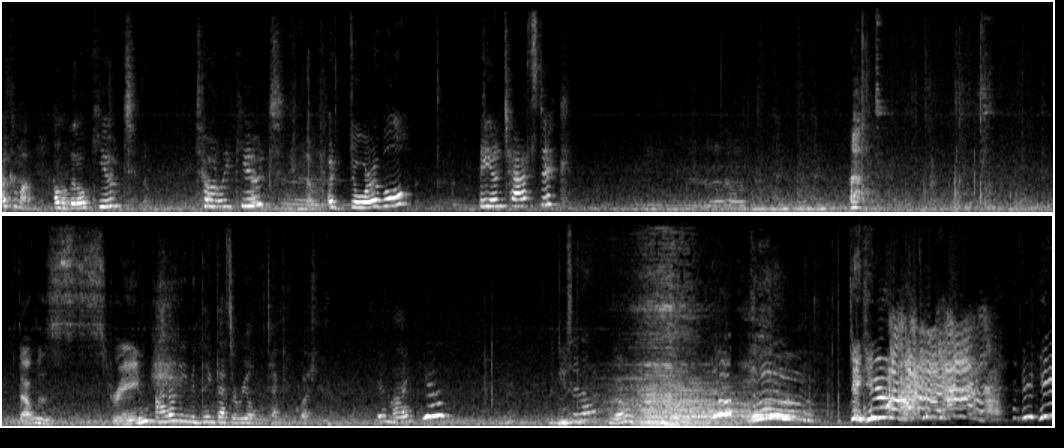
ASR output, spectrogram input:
Oh come on, a little cute? No. Totally cute? No. Adorable? Fantastic? That was strange. I don't even think that's a real detective question. Am I cute? Did you say that? No. Ah! Take him! Take him!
